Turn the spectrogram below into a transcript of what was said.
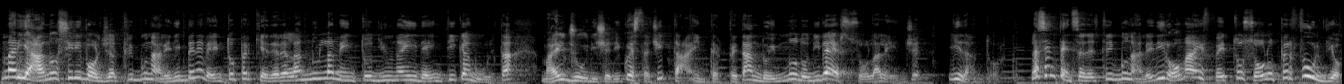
Mariano si rivolge al Tribunale di Benevento per chiedere l'annullamento di una identica multa, ma il giudice di questa città, interpretando in modo diverso la legge, gli dà torto. La sentenza del Tribunale di Roma ha effetto solo per Fulvio,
